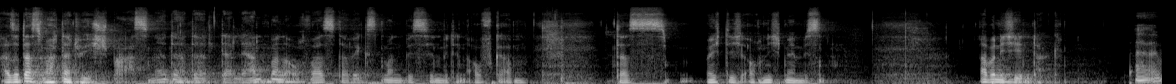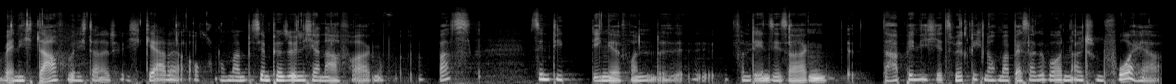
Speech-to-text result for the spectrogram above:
Also das macht natürlich Spaß. Ne? Da, da, da lernt man auch was, da wächst man ein bisschen mit den Aufgaben. Das möchte ich auch nicht mehr missen. Aber nicht jeden Tag. Äh, wenn ich darf, würde ich da natürlich gerne auch noch mal ein bisschen persönlicher nachfragen. Was sind die Dinge, von, von denen Sie sagen, da bin ich jetzt wirklich noch mal besser geworden als schon vorher.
